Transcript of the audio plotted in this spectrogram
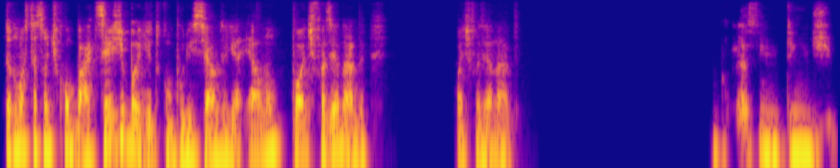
Então, numa situação de combate, seja de bandido com policial, ela não pode fazer nada. Não pode fazer nada. Sim, entendi.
